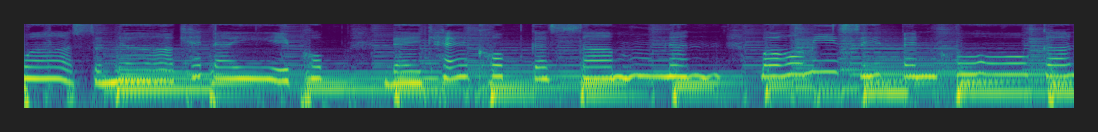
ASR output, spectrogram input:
วาสนาแค่ได้พบ ได้แค่คบกับซ้ำนั้นบ่มีสิทธิ์เป็นคู่กัน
